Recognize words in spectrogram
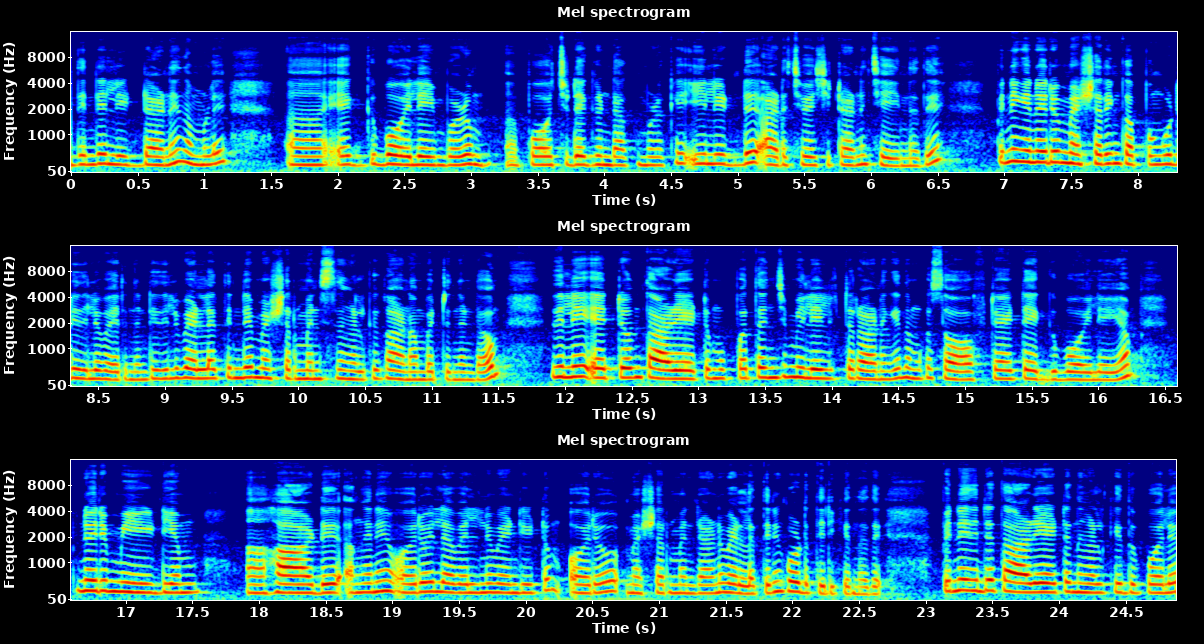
ഇതിന്റെ ലിഡാണ് നമ്മൾ എഗ്ഗ് ബോയിൽ ചെയ്യുമ്പോഴും പോച്ച് ഡെഗ് ഉണ്ടാക്കുമ്പോഴൊക്കെ ഈ ലിഡ് അടച്ചു വെച്ചിട്ടാണ് ചെയ്യുന്നത്. പിന്നെ ഇങ്ങനെ ഒരു മെഷറിംഗ് കപ്പും കൂടി ഇതിൽ വരുന്നുണ്ട്. ഇതിൽ വെള്ളത്തിന്റെ മെഷർമെന്റ്സ് നിങ്ങൾക്ക് കാണാൻ പറ്റുന്നുണ്ടാവും. ഇതിൽ ഏറ്റവും താഴെയായിട്ട് മുപ്പത്തഞ്ച് മില്ലി ലിറ്റർ ആണെങ്കിൽ നമുക്ക് സോഫ്റ്റായിട്ട് എഗ്ഗ് ബോയിൽ ചെയ്യാം. പിന്നെ ഒരു മീഡിയം ഹാർഡ് അങ്ങനെ ഓരോ ലെവലിന് വേണ്ടിയിട്ടും ഓരോ മെഷർമെന്റാണ് വെള്ളത്തിന് കൊടുത്തിരിക്കുന്നത്. പിന്നെ ഇതിന്റെ താഴെയായിട്ട് നിങ്ങൾക്ക് ഇതുപോലെ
